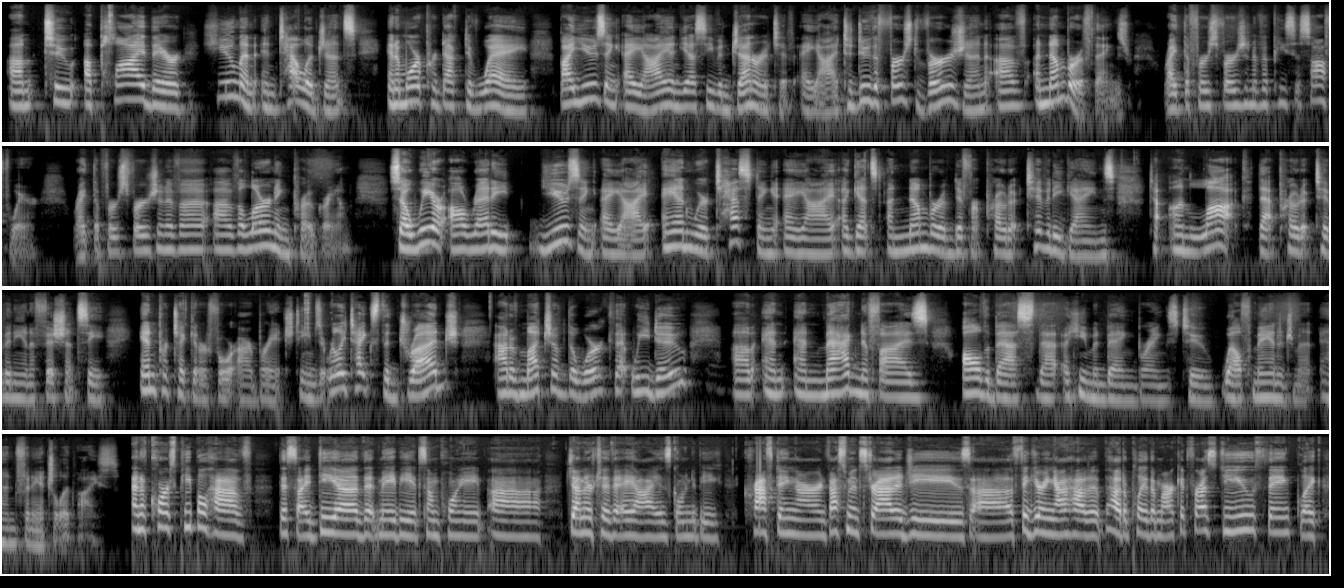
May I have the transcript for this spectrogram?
um, to apply their human intelligence in a more productive way by using AI and, yes, even generative AI to do the first version of a number of things. Write the first version of a piece of software, write the first version of a, of a learning program. So we are already using AI and we're testing AI against a number of different productivity gains to unlock that productivity and efficiency, in particular for our branch teams. It really takes the drudge out of much of the work that we do um, and, and magnifies all the best that a human being brings to wealth management and financial advice. And of course, people have this idea that maybe at some point uh, generative AI is going to be crafting our investment strategies, uh, figuring out how to how to play the market for us. Do you think like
